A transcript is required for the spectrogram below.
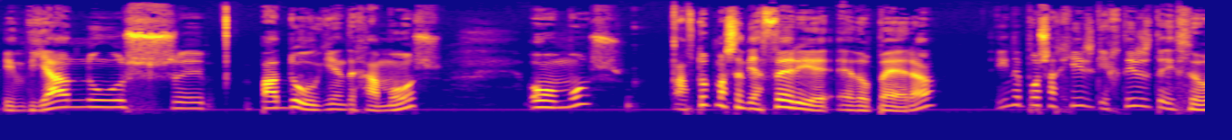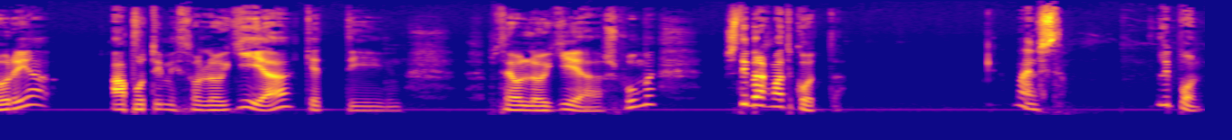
Ινδιάνους, ε, παντού γίνεται χαμός. Όμως, αυτό που μας ενδιαφέρει ε, εδώ πέρα είναι πώς αρχίζει και χτίζεται η θεωρία από τη μυθολογία και τη θεολογία, ας πούμε, στην πραγματικότητα. Μάλιστα. Λοιπόν,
